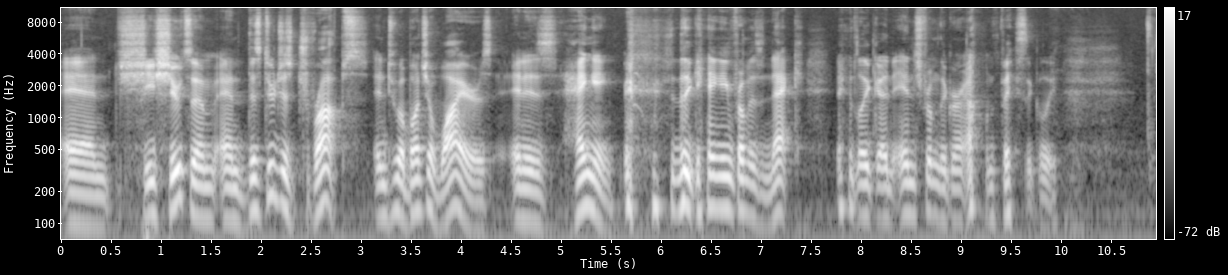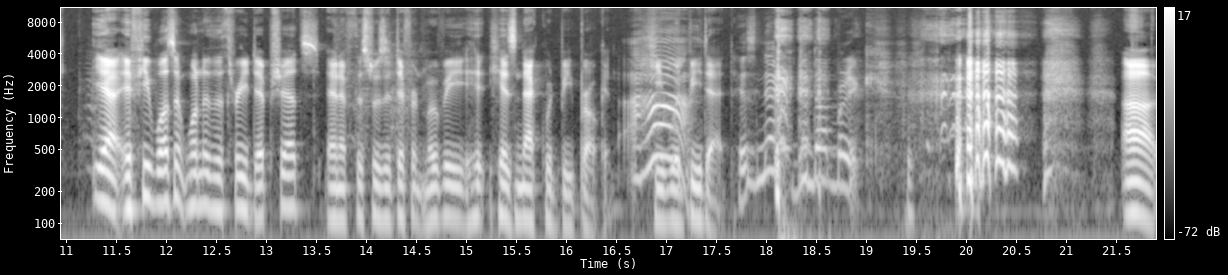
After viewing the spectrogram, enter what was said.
And she shoots him and this dude just drops into a bunch of wires and is hanging like hanging from his neck like an inch from the ground basically. Yeah if he wasn't one of the three dipshits and if this was a different movie his neck would be broken. Aha! he would be dead. His neck did not break. Uh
